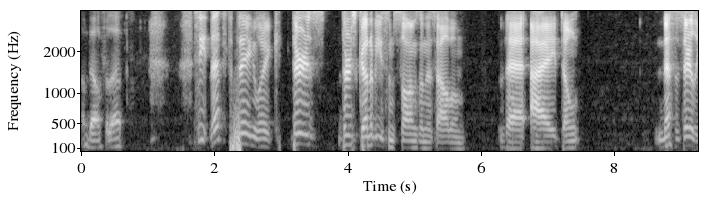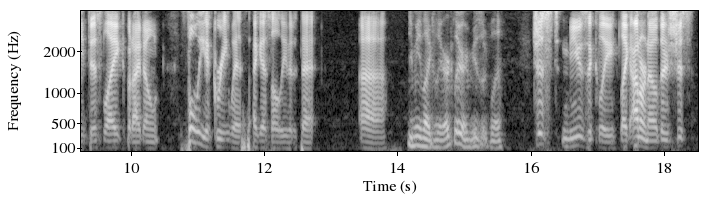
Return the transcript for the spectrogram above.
I'm down for that. See, that's the thing. Like, there's there's gonna be some songs on this album that I don't necessarily dislike, but I don't fully agree with. I guess I'll leave it at that. Uh, You mean like lyrically or musically? Just musically, like I don't know. There's just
